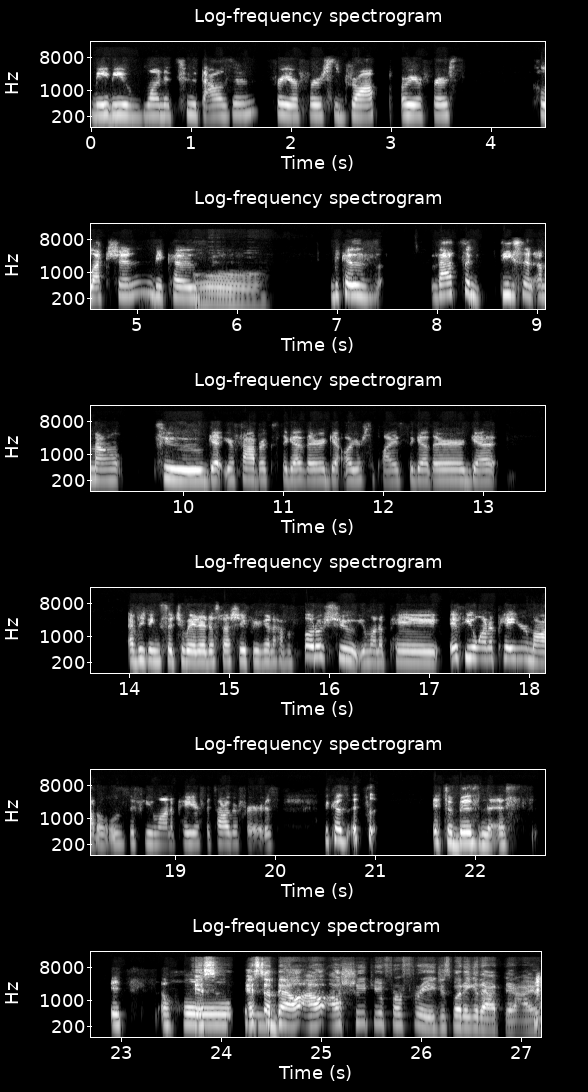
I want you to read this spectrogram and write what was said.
maybe one to two thousand for your first drop or your first collection because Oh, because that's a decent amount to get your fabrics together, get all your supplies together, get everything situated, especially if you're gonna have a photo shoot, you wanna pay if you wanna pay your models, if you wanna pay your photographers, because it's it's a business. It's a whole thing. Ysabel, I'll I'll shoot you for free. Just putting it out there. I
